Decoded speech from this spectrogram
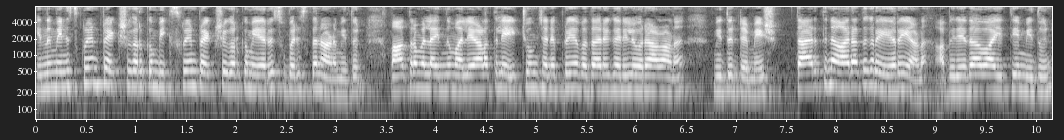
ഇന്ന് മിനി സ്ക്രീൻ പ്രേക്ഷകർക്കും ബിഗ് സ്ക്രീൻ പ്രേക്ഷകർക്കും ഏറെ സുപരിചിതനാണ് മിഥുൻ. മാത്രമല്ല ഇന്ന് മലയാളത്തിലെ ഏറ്റവും ജനപ്രിയ അവതാരകരിൽ ഒരാളാണ് മിഥുൻ രമേശ്. താരത്തിന് ആരാധകർ ഏറെയാണ്. അഭിനേതാവായി എത്തിയ മിഥുൻ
